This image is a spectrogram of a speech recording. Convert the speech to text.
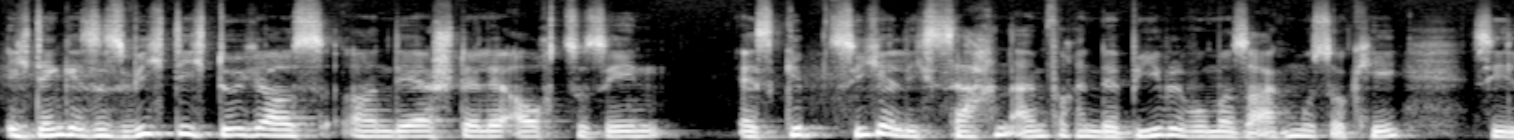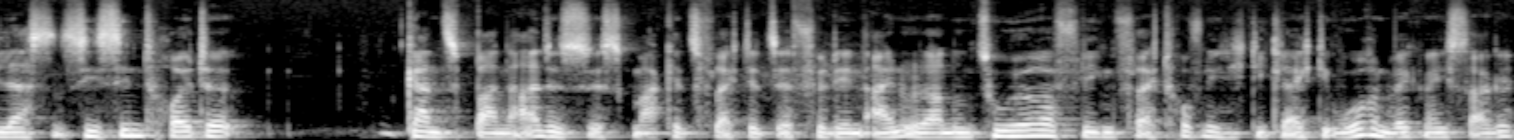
Ich denke, es ist wichtig, durchaus an der Stelle auch zu sehen, es gibt sicherlich Sachen einfach in der Bibel, wo man sagen muss, okay, sie, lassen, sie sind heute ganz banal. Das, das mag jetzt vielleicht jetzt für den einen oder anderen Zuhörer fliegen vielleicht hoffentlich nicht die gleich die Ohren weg, wenn ich sage,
